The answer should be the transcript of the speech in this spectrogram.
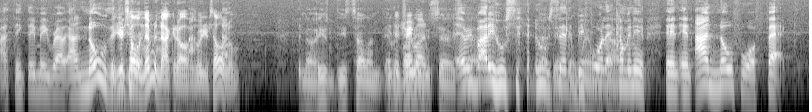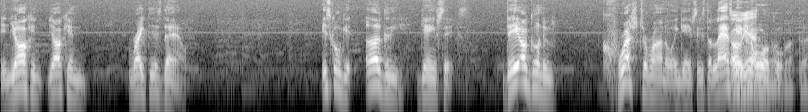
I think they may rally. I know that But you're telling gonna- them to knock it off, is what you're telling them. No, he's he's telling Either everybody who says that- Everybody who said, who said it before that coming him. in, and and I know for a fact, and y'all can y'all can write this down. It's gonna get ugly. Game six, they are going to crush Toronto in Game six. The last Oh, game yeah. in I don't know Oracle. about that.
